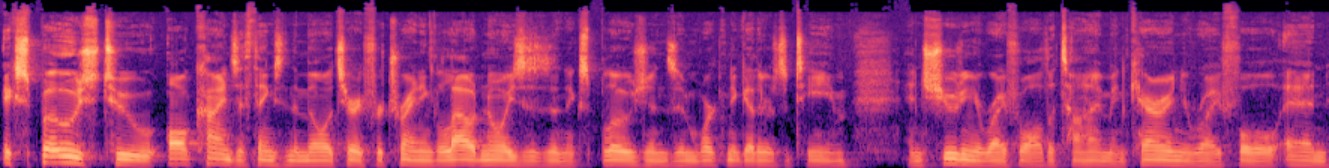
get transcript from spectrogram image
exposed to all kinds of things in the military for training loud noises and explosions and working together as a team and shooting your rifle all the time and carrying your rifle and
